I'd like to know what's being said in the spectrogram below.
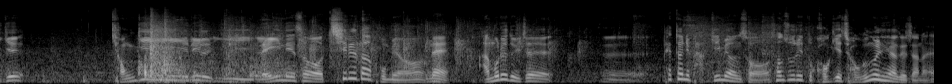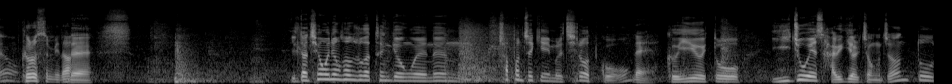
이게 경기를 이 레인에서 치르다 보면 네. 아무래도 이제 어, 패턴이 바뀌면서 선수들이 또 거기에 적응을 해야 되잖아요. 그렇습니다. 네. 일단 최원영 선수 같은 경우에는 첫 번째 게임을 치렀고 네. 그 이후에 또 2조의 4위 결정전 또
